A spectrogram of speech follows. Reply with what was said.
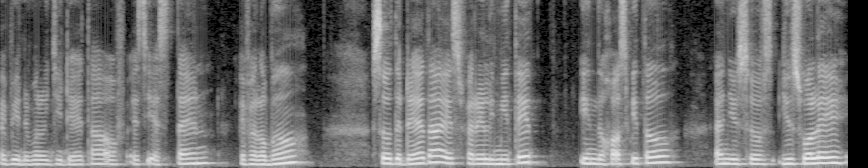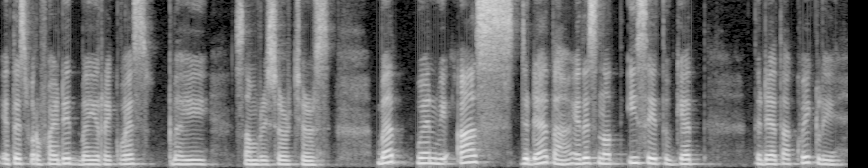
epidemiology data of SJS-TN available. So the data is very limited in the hospital and usually it is provided by request by some researchers. But when we ask the data, it is not easy to get the data quickly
